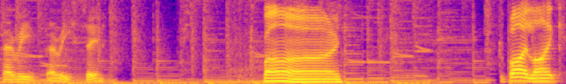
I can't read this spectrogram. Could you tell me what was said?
very, very soon. Bye. Goodbye, like.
